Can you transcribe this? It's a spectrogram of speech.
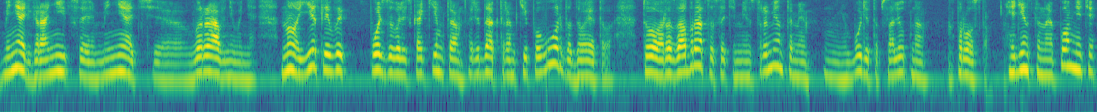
менять границы, менять э, выравнивание. Но если вы пользовались каким-то редактором типа Word до этого, то разобраться с этими инструментами будет абсолютно просто. Единственное, помните,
